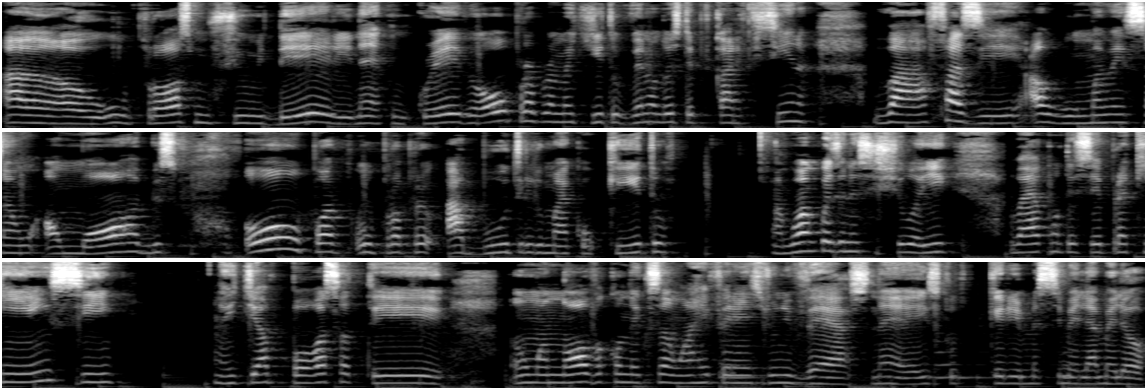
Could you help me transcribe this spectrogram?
uh, o próximo filme dele, né, com Craven, ou propriamente dito Venom 2 Tempo de Carnificina, vai fazer alguma menção ao Morbius ou o próprio Abutre do Michael Keaton. Alguma coisa nesse estilo aí vai acontecer para que em si a gente já possa ter uma nova conexão à referência de universo, né? É isso que eu queria me assemelhar melhor.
